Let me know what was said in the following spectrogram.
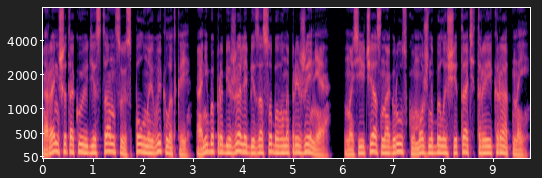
Раньше такую дистанцию с полной выкладкой они бы пробежали без особого напряжения, но сейчас нагрузку можно было считать троекратной.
